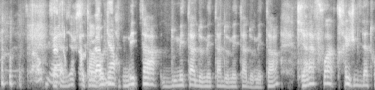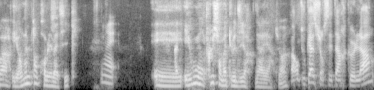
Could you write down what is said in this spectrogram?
C'est-à-dire que c'est un regard méta, de méta, de méta, de méta, de méta, qui est à la fois très jubilatoire et en même temps problématique. Ouais. Et, et, où en plus on va te le dire derrière, tu vois. Bah, en tout cas, sur cet arc-là,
